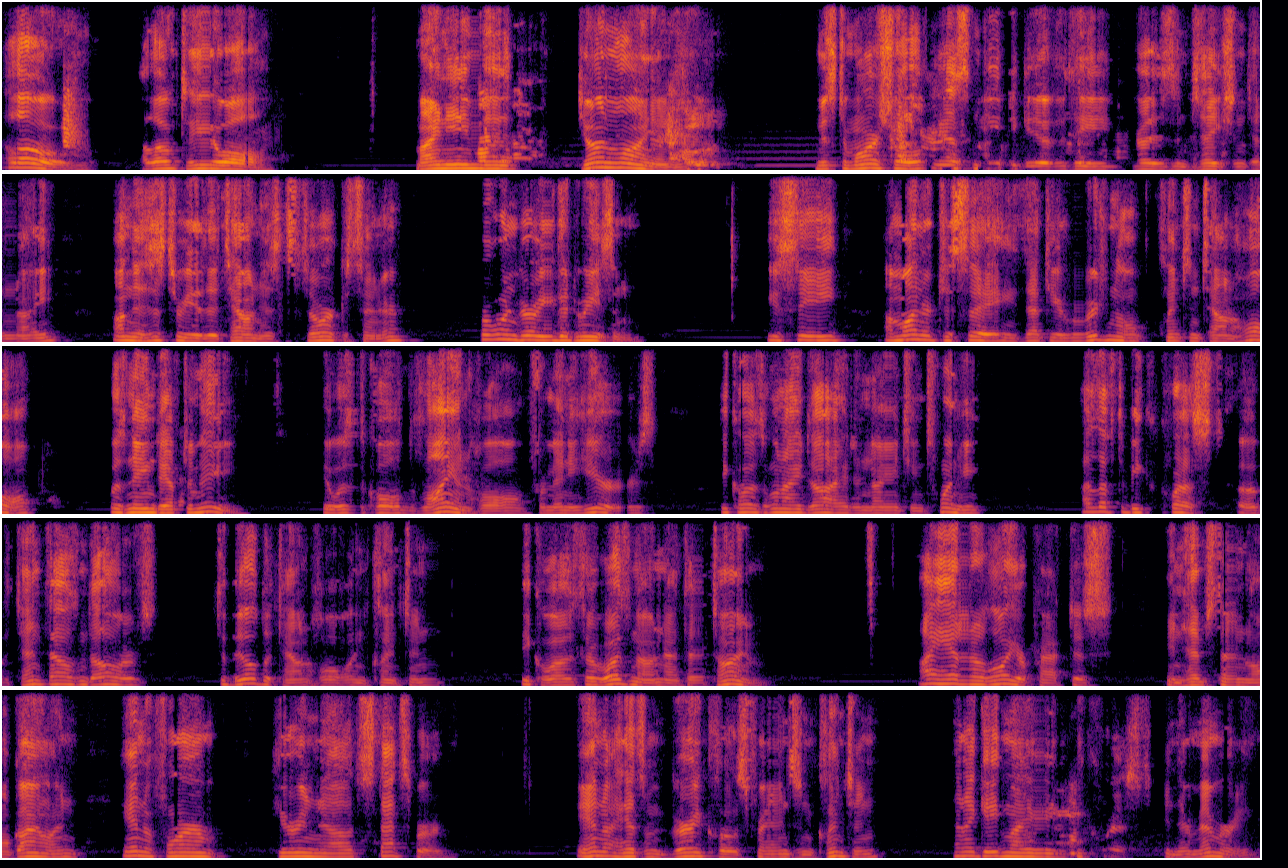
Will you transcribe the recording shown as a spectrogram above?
Hello. Hello to you all. My name is John Lyon. Mr. Marshall asked me to give the presentation tonight on the history of the Town Historic Center for one very good reason. You see, I'm honored to say that the original Clinton Town Hall was named after me. It was called Lyon Hall for many years because when I died in 1920, I left a bequest of $10,000 to build a town hall in Clinton because there was none at that time. I had a lawyer practice in Hempstead, Long Island, and a farm here in uh, Staatsburg. And I had some very close friends in Clinton, and I gave my bequest in their memory.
